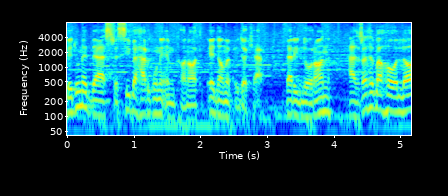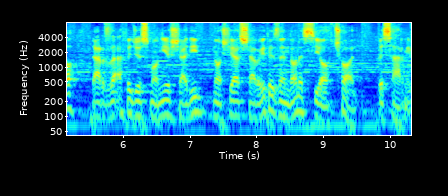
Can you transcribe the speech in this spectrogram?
بدون دسترسی به هر گونه امکانات ادامه پیدا کرد. در این دوران حضرت بهاءالله در ضعف جسمانی شدید ناشی از شرایط زندان سیاه چال به سر می.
